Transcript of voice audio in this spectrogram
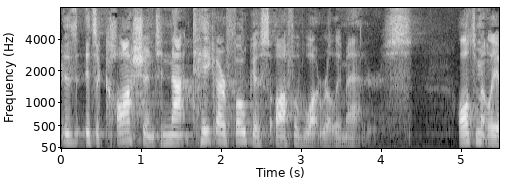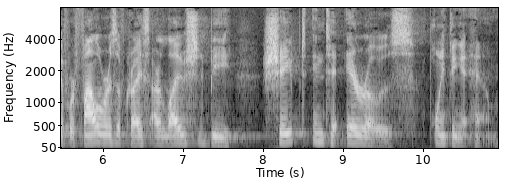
is it's a caution to not take our focus off of what really matters. Ultimately, if we're followers of Christ, our lives should be shaped into arrows pointing at Him.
